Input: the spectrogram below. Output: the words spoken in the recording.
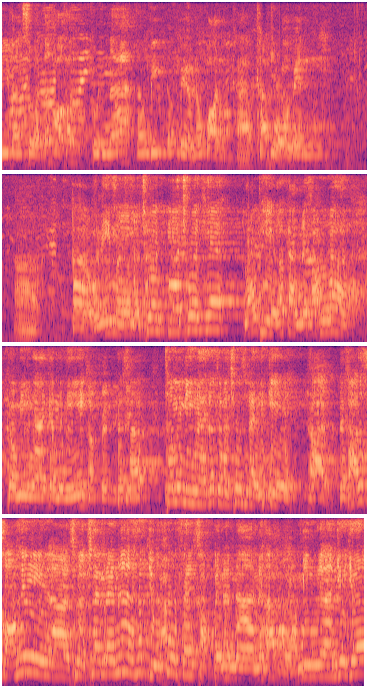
มีบางส่วนต้องขอขอบคุณนะน้องบิ๊กน้องเบลน้องบอลครับครับที่ผมมาเป็นอ่าอ่าวันนี้มามาช่วยมาช่วยแค่ ร้องเพลงแล้วกันนะครับ เพราะว่าเรามีงานกันวันนี้จำเป็นจริงๆนะครับ ถ้าไม่มีงานก็จะมาช่วยแสดงลิเกใช่นะครับก็ขอให้อ่าเฉิดชัยมรนาถนะครับอยู่คู่แฟนคลับไปนานๆนะครับ ครับ มีงานเยอะ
